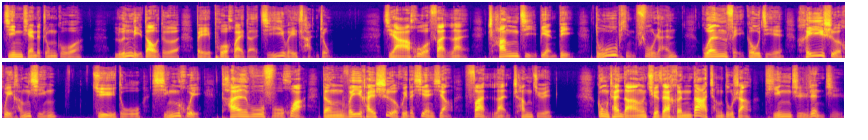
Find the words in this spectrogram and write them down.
今天的中国，伦理道德被破坏的极为惨重，假货泛滥，娼妓遍地，毒品复燃，官匪勾结，黑社会横行，剧毒、行贿、贪污腐化等危害社会的现象泛滥猖獗，共产党却在很大程度上听之任之。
